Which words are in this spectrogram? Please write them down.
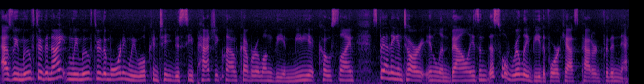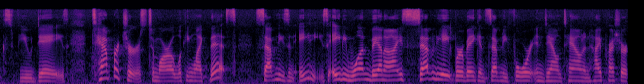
As we move through the night and we move through the morning, we will continue to see patchy cloud cover along the immediate coastline, spanning into our inland valleys. And this will really be the forecast pattern for the next few days. Temperatures tomorrow looking like this. 70s and 80s. 81 Van Nuys, 78 Burbank, and 74 in downtown. And high pressure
